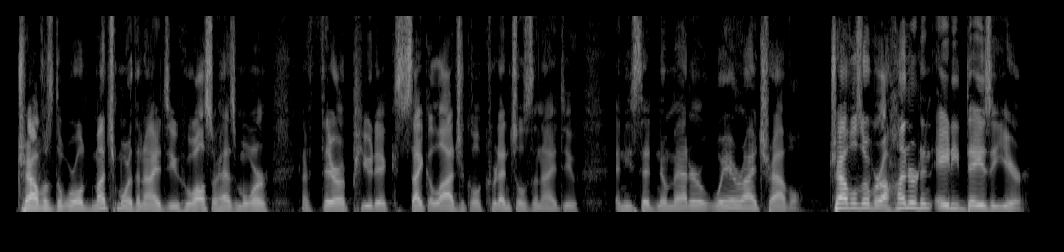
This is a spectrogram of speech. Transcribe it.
travels the world much more than I do, who also has more kind of therapeutic, psychological credentials than I do. And he said, No matter where I travel, travels over 180 days a year.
